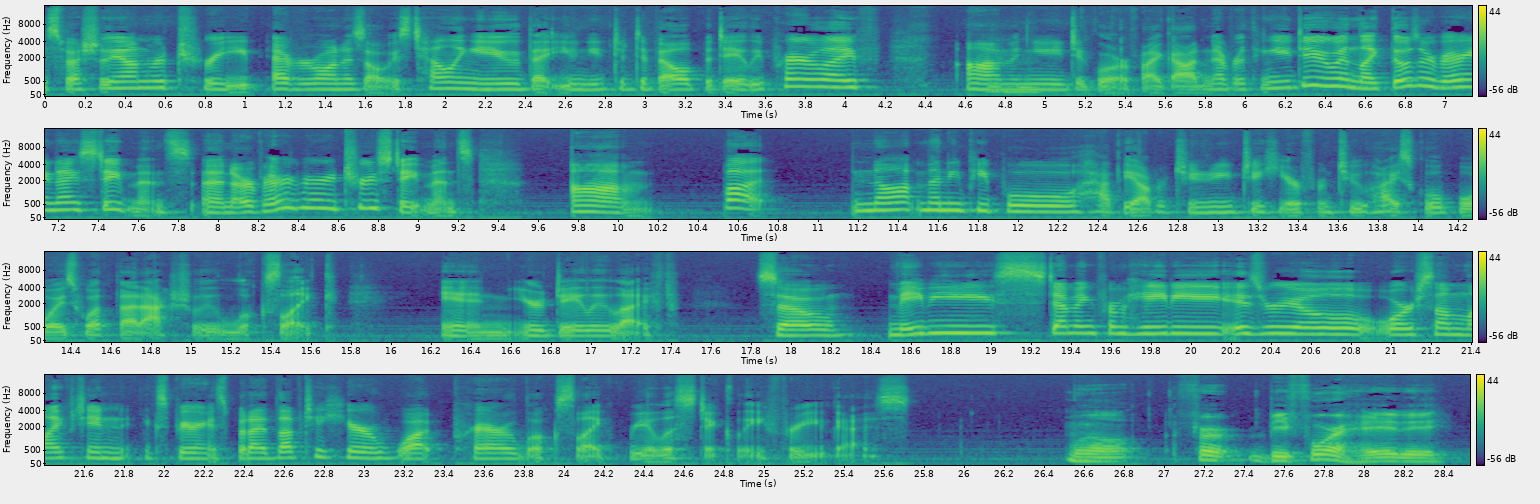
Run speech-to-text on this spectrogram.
especially on retreat, everyone is always telling you that you need to develop a daily prayer life um, and you need to glorify God in everything you do. And, like, those are very nice statements and are very, very true statements. Um, but not many people have the opportunity to hear from two high school boys what that actually looks like in your daily life. So maybe stemming from Haiti, Israel, or some life changing experience, but I'd love to hear what prayer looks like realistically for you guys. Well, for before Haiti,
